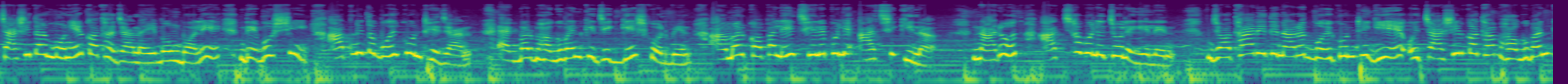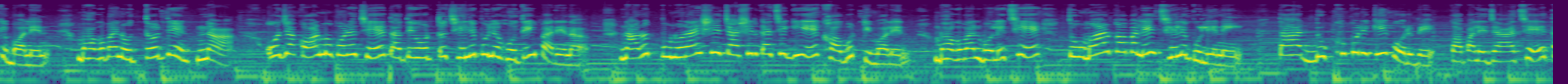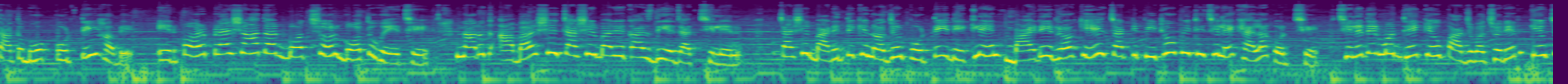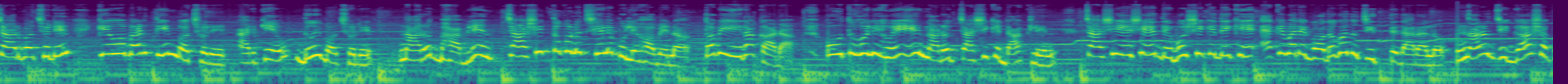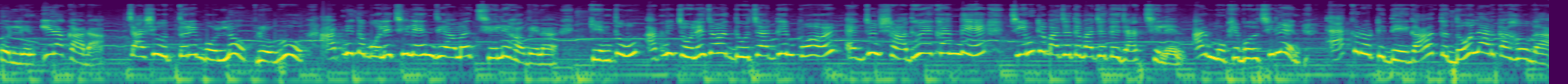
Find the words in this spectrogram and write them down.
চাষি তার মনের কথা জানায় এবং বলে, দেবশ্রী, আপনি তো বৈকুণ্ঠে যান। একবার ভগবানকে জিজ্ঞেস করবেন, আমার কপালে ছেলেপুলে আছে কি না? নারদ আচ্ছা বলে চলে গেলেন। যথারীতি নারদ বৈকুণ্ঠে গিয়ে ওই চাষির কথা ভগবানকে বলেন। ভগবান উত্তর দেন, না, ও যা কর্ম করেছে, তাতে ওর তো ছেলেপুলে হতেই পারে না। নারদ পুনরায় সেই চাষির কাছে গিয়ে খবরটি বলেন। ভগবান বলেছে, তোমার কপালে ছেলে পুলে নেই। তার দুঃখ করে কি করবে? কপালে যা আছে, তা তো ভোগ করতেই হবে। এরপর প্রায় সাত, আট বছর গত হয়েছে। নারদ আবার সেই চাষির বাড়ির কাজ দিয়ে যাচ্ছিলেন। চাষির বাড়ির দিকে নজর পড়তেই দেখলেন, বাইরের রকে চারটি পিঠো পিঠি ছেলে খেলা করছে। ছেলেদের মধ্যে কেউ পাঁচ বছরের, কেউ চার বছরের, কেউ আবার তিন বছরের, আর কেউ দুই বছরের। নারদ ভাবলেন, চাষির তো কোনো ছেলে পুলে হবে না। তবে এরা কারা? কৌতূহলী হয়ে নারদ চাষিকে ডাকলেন। চাষি এসে দেবশ্রীকে দেখে একেবারে গদগদ চিত্তে দাঁড়াল। নারদ জিজ্ঞাসা করলেন, এরা কারা? চাষি উত্তরে বলল, প্রভু, আপনি তো বলেছিলেন যে আমার ছেলে হবে না। কিন্তু আপনি চলে যাওয়ার দু চার দিন পর একজন সাধু এখান দিয়ে চিমটে বাজাতে বাজাতে যাচ্ছিলেন। আর মুখে বলছিলেন, এক রুটি দেগা তো দোল আর হোগা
